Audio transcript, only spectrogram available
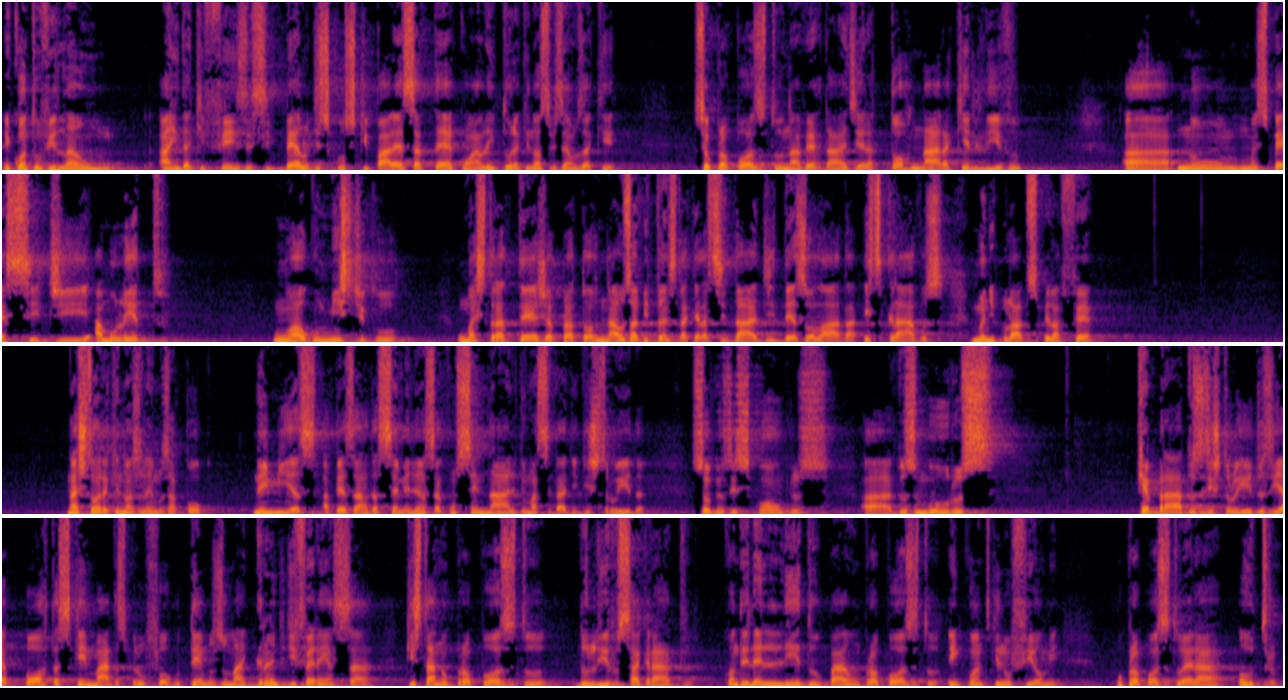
Enquanto o vilão, ainda que fez esse belo discurso que parece até com a leitura que nós fizemos aqui, seu propósito, na verdade, era tornar aquele livro ah, numa espécie de amuleto, um algo místico, uma estratégia para tornar os habitantes daquela cidade desolada escravos manipulados pela fé. Na história que nós lemos há pouco, Neemias, apesar da semelhança com o cenário de uma cidade destruída, sob os escombros ah, dos muros quebrados, destruídos e as portas queimadas pelo fogo, temos uma grande diferença que está no propósito do livro sagrado, quando ele é lido para um propósito, enquanto que no filme o propósito era outro.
